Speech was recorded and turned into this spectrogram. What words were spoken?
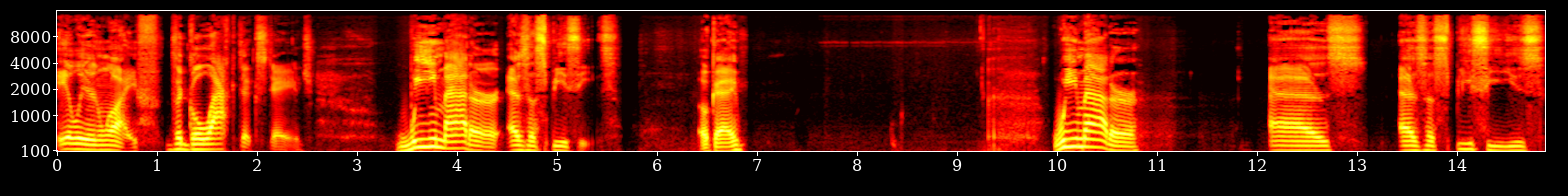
alien life, the galactic stage, we matter as a species. Okay? We matter as as a species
